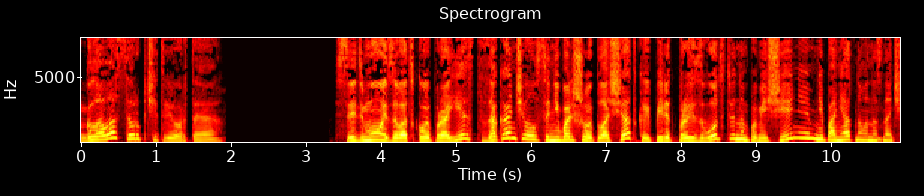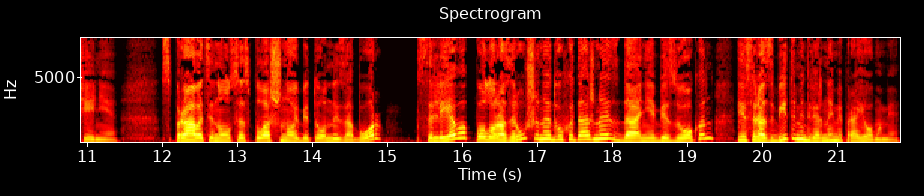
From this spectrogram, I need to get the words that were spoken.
Глава 44. Седьмой заводской проезд заканчивался небольшой площадкой перед производственным помещением непонятного назначения. Справа тянулся сплошной бетонный забор, слева полуразрушенное двухэтажное здание без окон и с разбитыми дверными проемами.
